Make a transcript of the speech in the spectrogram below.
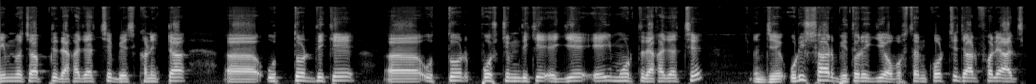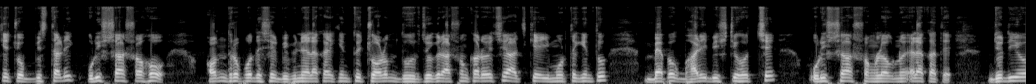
নিম্নচাপটি দেখা যাচ্ছে বেশ খানিকটা উত্তর দিকে উত্তর পশ্চিম দিকে এগিয়ে এই মুহূর্তে দেখা যাচ্ছে যে উড়িষ্যার ভিতরে গিয়ে অবস্থান করছে, যার ফলে আজকে চব্বিশ তারিখ উড়িষ্যা সহ অন্ধ্রপ্রদেশের বিভিন্ন এলাকায় কিন্তু চরম দুর্যোগের আশঙ্কা রয়েছে। আজকে এই মুহূর্তে কিন্তু ব্যাপক ভারী বৃষ্টি হচ্ছে উড়িষ্যা সংলগ্ন এলাকাতে। যদিও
